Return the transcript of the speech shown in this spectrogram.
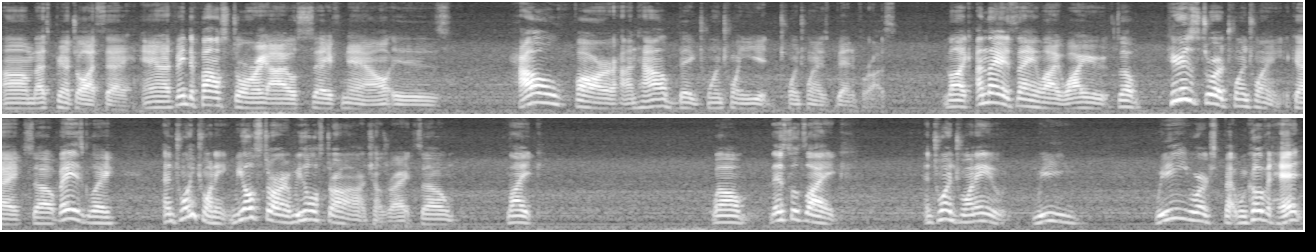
um, that's pretty much all I say. And I think the final story I will say for now is how far and how big 2020, 2020 has been for us. Like, I'm not even saying, like, why you... So, here's the story of 2020, okay? So, basically, in 2020, we all started, we all started on our channels, right? So, like, well, this was like, in 2020, we, we were expect, when COVID hit,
